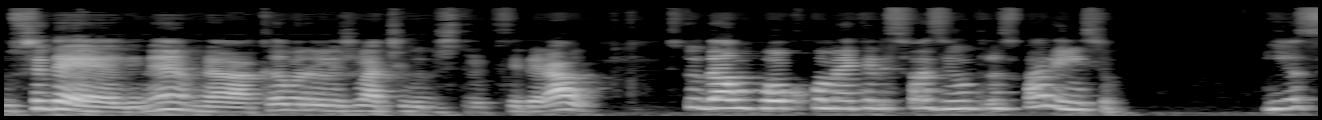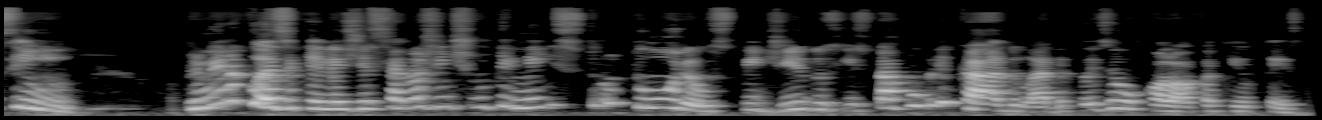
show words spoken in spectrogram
do CDL, né, para a Câmara Legislativa do Distrito Federal, estudar um pouco como é que eles faziam transparência. E assim, a primeira coisa que eles disseram, a gente não tem nem estrutura, os pedidos, isso está publicado lá, depois eu coloco aqui o texto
